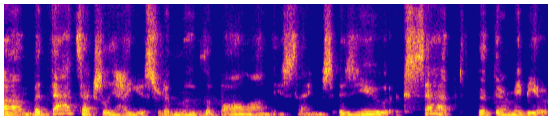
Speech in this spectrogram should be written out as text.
Um, but that's actually how you sort of move the ball on these things is you accept that there may be a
